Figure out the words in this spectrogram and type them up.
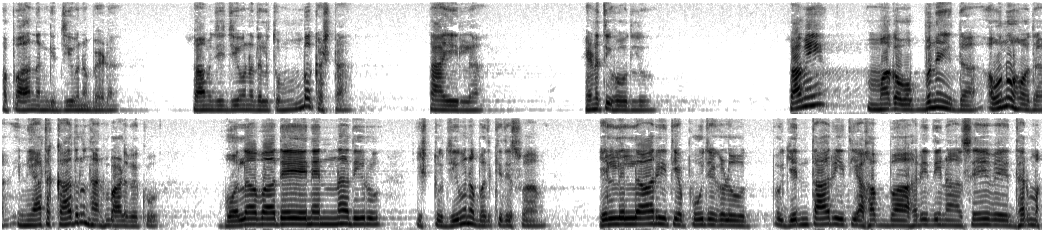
ಅಪ್ಪ, ನನಗೆ ಜೀವನ ಬೇಡ. ಸ್ವಾಮೀಜಿ, ಜೀವನದಲ್ಲಿ ತುಂಬ ಕಷ್ಟ. ತಾಯಿ ಇಲ್ಲ. ಹೆಂಡತಿ ಹೋದ್ಲು. ಸ್ವಾಮಿ, ಮಗ ಒಬ್ಬನೇ ಇದ್ದ. ಅವನು ಹೋದ. ಇನ್ಯಾತಕ್ಕಾದರೂ ನಾನು ಬಾಳಬೇಕು. ಒಲವದೇ ನೆನ್ನದಿರು. ಇಷ್ಟು ಜೀವನ ಬದುಕಿದೆ ಸ್ವಾಮಿ. ಎಲ್ಲೆಲ್ಲ ರೀತಿಯ ಪೂಜೆಗಳು, ಎಂಥ ರೀತಿಯ ಹಬ್ಬ, ಹರಿದಿನ, ಸೇವೆ, ಧರ್ಮ,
